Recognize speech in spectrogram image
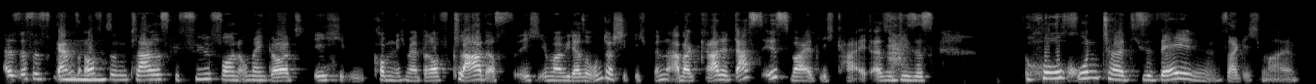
Also das ist ganz mhm. oft so ein klares Gefühl von, oh mein Gott, ich komme nicht mehr drauf klar, dass ich immer wieder so unterschiedlich bin. Aber gerade das ist Weiblichkeit. Also dieses hoch runter, diese Wellen, sag ich mal.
